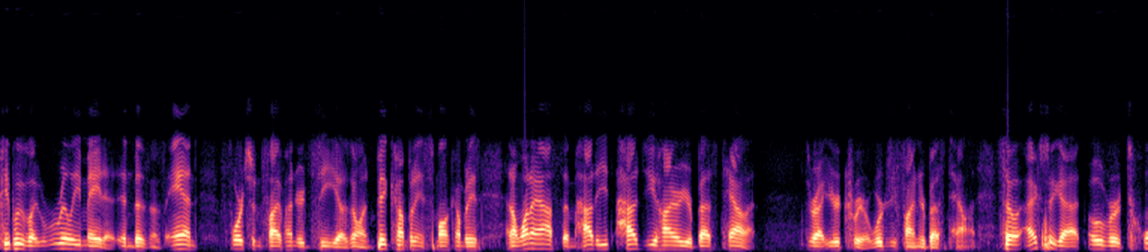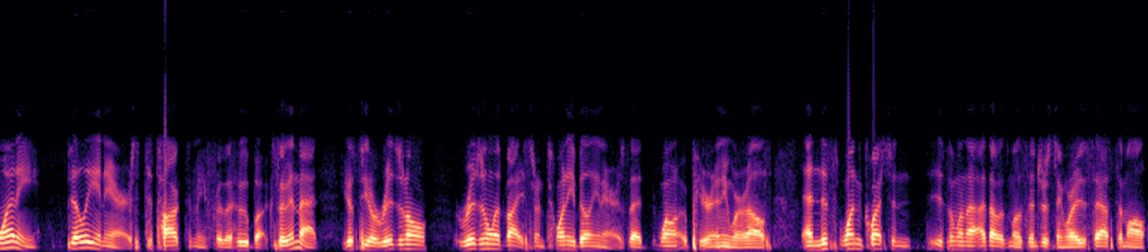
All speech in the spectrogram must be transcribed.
people who've like really made it in business and Fortune 500 CEOs. I want big companies, small companies, and I want to ask them how do you, how do you hire your best talent throughout your career? Where did you find your best talent? So I actually got over 20 billionaires to talk to me for the Who book. So in that, you'll see original original advice from 20 billionaires that won't appear anywhere else. And this one question is the one that I thought was most interesting, where I just asked them all,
